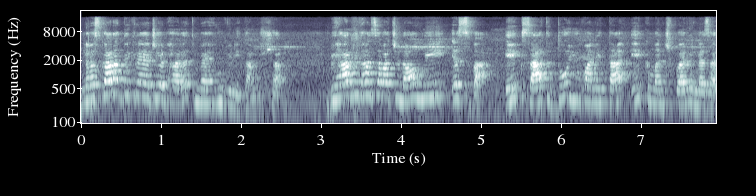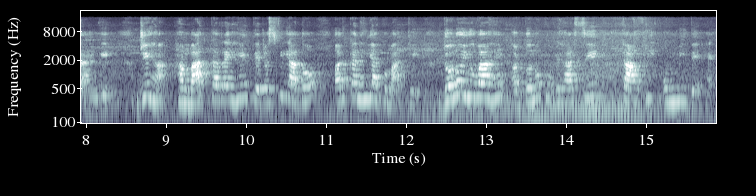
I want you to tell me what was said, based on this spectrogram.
देख रहे हैं अजय भारत। मैं हूँ विनीता मिश्रा। बिहार विधानसभा चुनाव में इस बार एक साथ दो युवा नेता एक मंच पर नज़र आएँगे। जी हाँ, हम बात कर रहे हैं तेजस्वी यादव और कन्हैया कुमार की। दोनों युवा हैं और दोनों को बिहार से काफ़ी उम्मीदें हैं।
